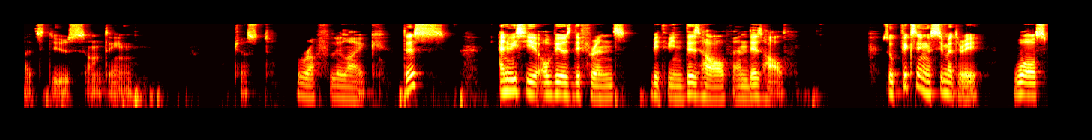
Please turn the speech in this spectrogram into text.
Let's do something just roughly like this. And we see an obvious difference between this half and this half. So fixing a symmetry was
